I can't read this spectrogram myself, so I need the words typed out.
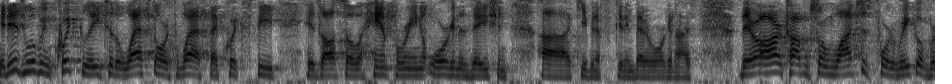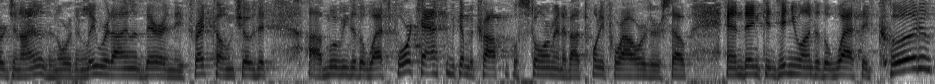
It is moving quickly to the west northwest. That quick speed is also hampering organization, uh, keeping it from getting better organized. There are tropical storm watches, Puerto Rico, Virgin Islands, and northern Leeward Islands there, and the threat cone shows it uh, moving moving to the west, forecast to become a tropical storm in about 24 hours or so, and then continue on to the west. It could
